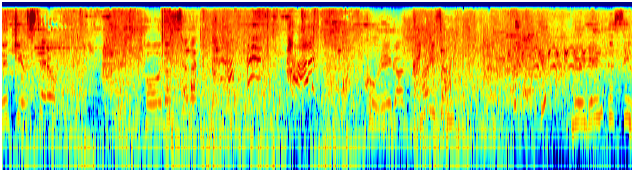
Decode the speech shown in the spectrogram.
武器を捨てろ報道さばきこれが海山無限化せよ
